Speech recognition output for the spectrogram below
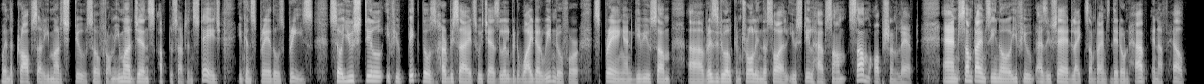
when the crops are emerged too. So from emergence up to certain stage, you can spray those pre's. So you still, if you pick those herbicides, which has a little bit wider window for spraying and give you some uh, residual control in the soil, you still have some some option left. And sometimes, you know, if you, as you said, like sometimes they don't have enough help.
